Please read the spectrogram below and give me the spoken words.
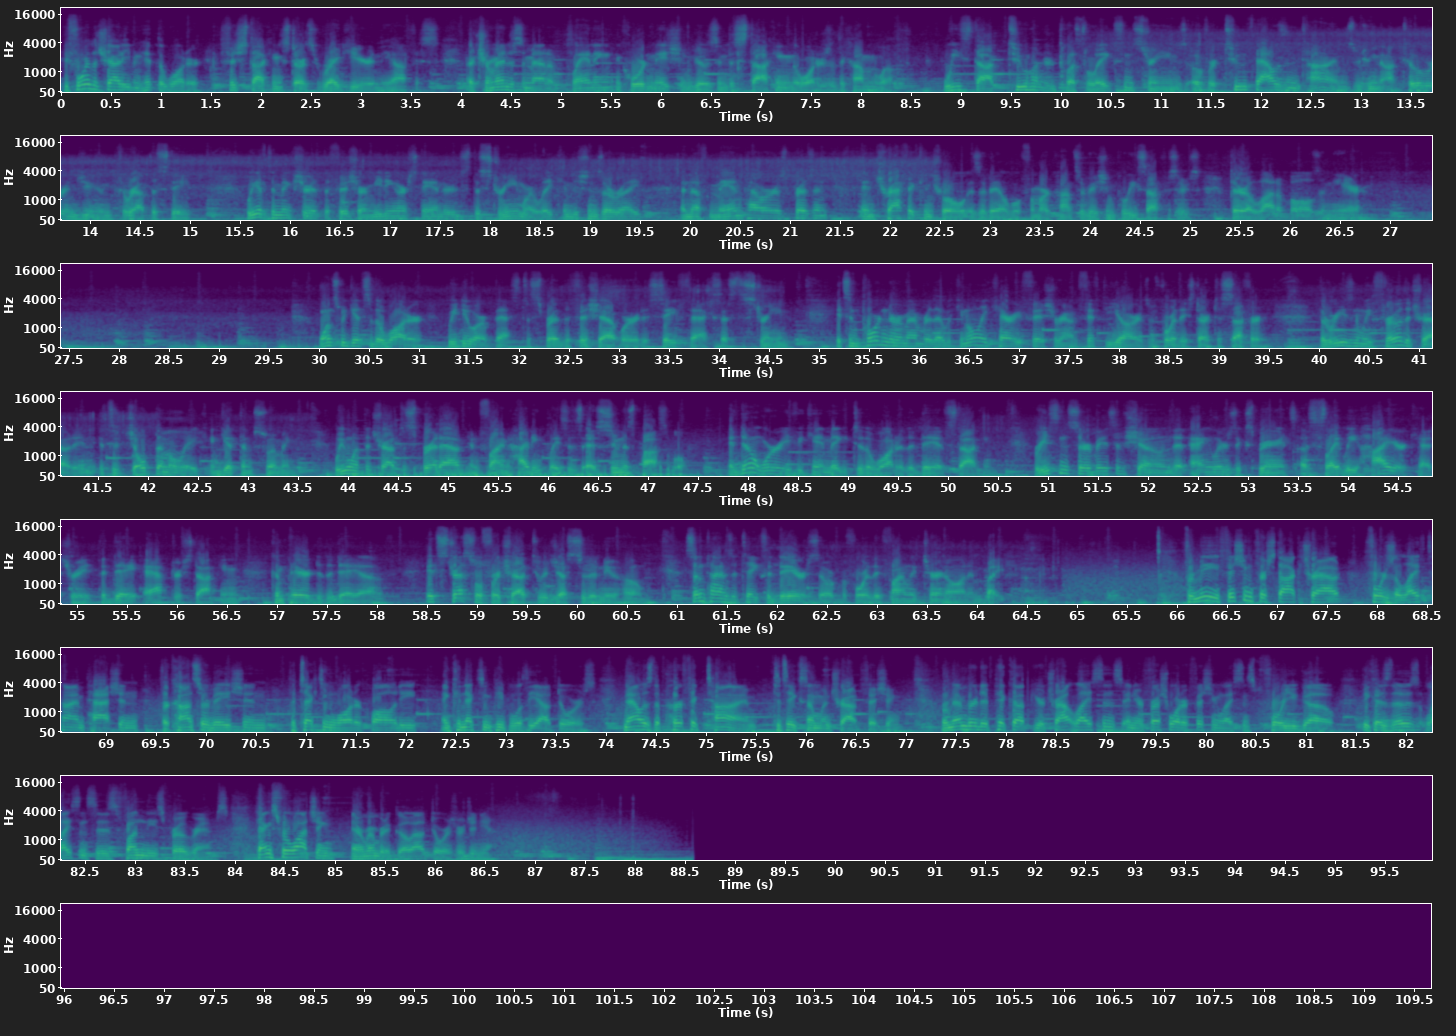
Before the trout even hit the water, fish stocking starts right here in the office. A tremendous amount of planning and coordination goes into stocking the waters of the Commonwealth. We stock 200 plus lakes and streams over 2,000 times between October and June throughout the state. We have to make sure that the fish are meeting our standards, the stream or lake conditions are right, enough manpower is present, and traffic control is available from our conservation police officers. There are a lot of balls in the air. Once we get to the water, we do our best to spread the fish out where it is safe to access the stream. It's important to remember that we can only carry fish around 50 yards before they start to suffer. The reason we throw the trout in is to jolt them awake and get them swimming. We want the trout to spread out and find hiding places as soon as possible. And don't worry if you can't make it to the water the day of stocking. Recent surveys have shown that anglers experience a slightly higher catch rate the day after stocking compared to the day of. It's stressful for a trout to adjust to their new home. Sometimes it takes a day or so before they finally turn on and bite. For me, fishing for stock trout forged a lifetime passion for conservation, protecting water quality, and connecting people with the outdoors. Now is the perfect time to take someone trout fishing. Remember to pick up your trout license and your freshwater fishing license before you go, because those licenses fund these programs. Thanks for watching, and remember to go outdoors, Virginia.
